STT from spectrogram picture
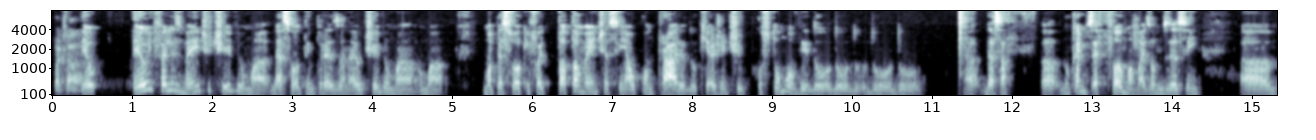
pode falar. Eu, eu infelizmente tive uma nessa outra empresa, né? Eu tive uma, uma, uma pessoa que foi totalmente assim ao contrário do que a gente costuma ouvir do, do, do, do, do uh, dessa uh, não quero dizer fama, mas vamos dizer assim uh,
